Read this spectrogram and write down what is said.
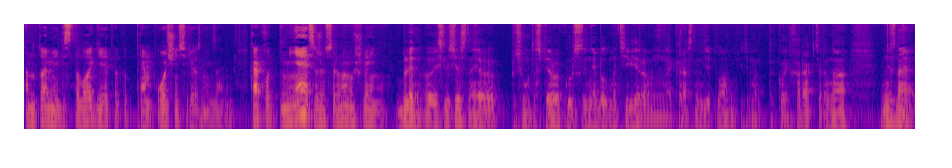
анатомия гистология — это вот прям очень серьезный экзамен. Как вот меняется же все равно мышление. Блин, ну, если честно, я почему-то с первого курса не был мотивирован на красный диплом. Видимо, такой характер. Но, не знаю,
